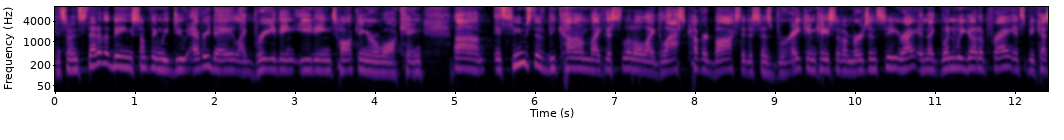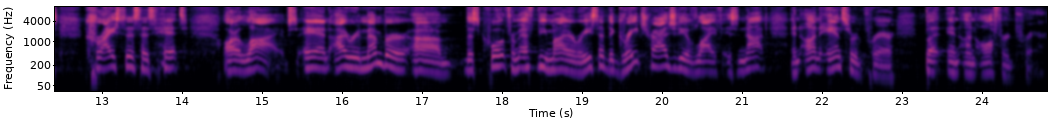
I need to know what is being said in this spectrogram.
And so instead of it being something we do every day, like breathing, eating, talking, or walking, um, it seems to have become like this little like glass covered box that just says break in case of emergency, right? And like when we go to pray, it's because crisis has hit our lives. And I remember um, this quote from F.B. Meyer where he said, The great tragedy of life is not an unanswered prayer, but an unoffered prayer.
